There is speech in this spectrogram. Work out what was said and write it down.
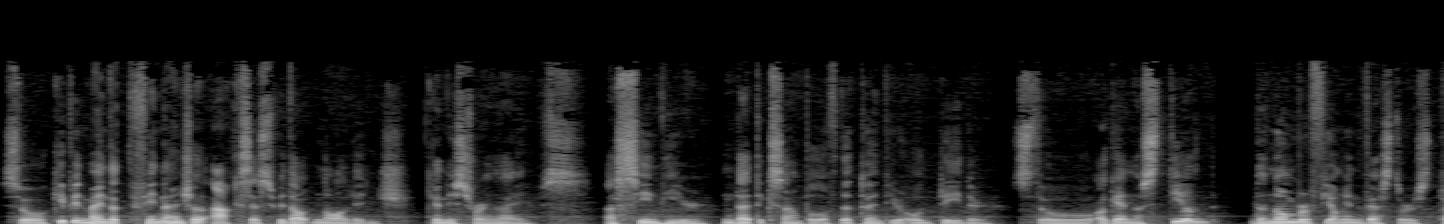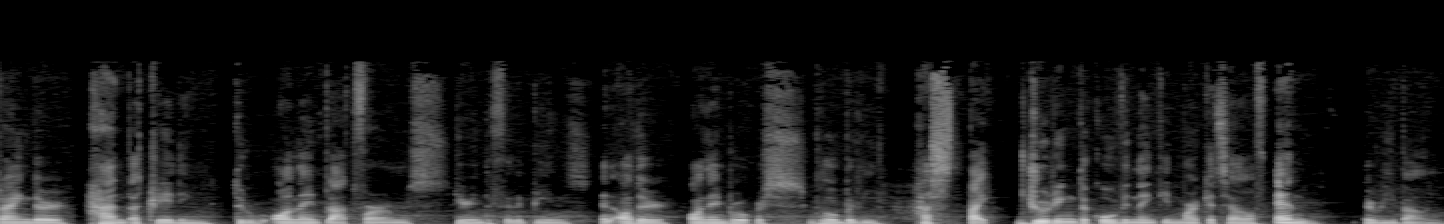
So keep in mind that financial access without knowledge can destroy lives, as seen here in that example of the 20 year old trader. So again, a steal the number of young investors trying their hand at trading through online platforms here in the Philippines and other online brokers globally has spiked during the COVID 19 market sell off and the rebound.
